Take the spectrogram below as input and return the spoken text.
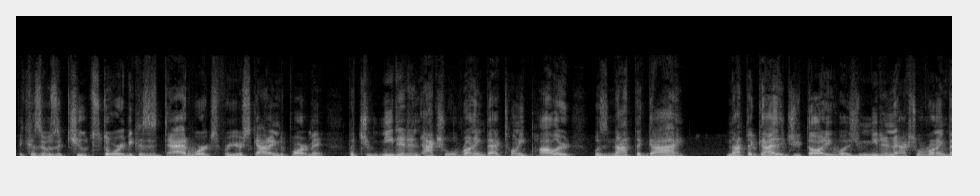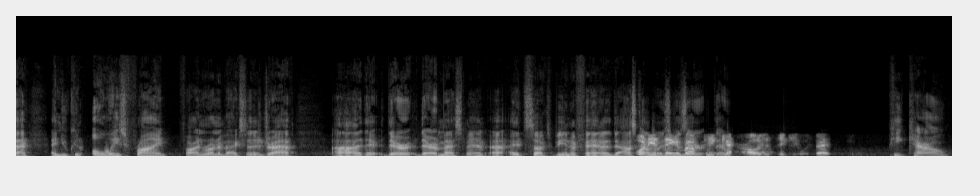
because it was a cute story because his dad works for your scouting department, but you needed an actual running back. Tony Pollard was not the guy. Not the guy that you thought he was. You needed an actual running back, and you can always find find running backs in the draft. Uh, they're they're they're a mess, man. Uh, it sucks being a fan of Dallas What do you think about Pete they're- Carroll? You think he was? Pete Carroll,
